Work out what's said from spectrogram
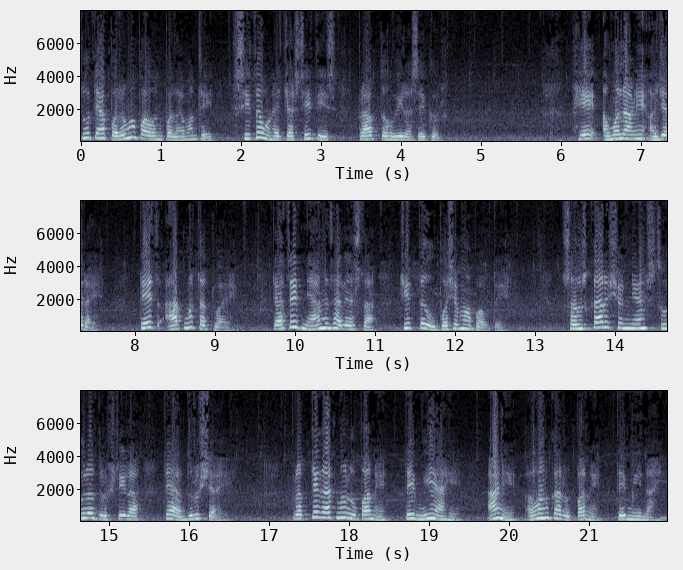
तू त्या परमपावन पदामध्ये स्थित होण्याच्या स्थितीस प्राप्त होईल असे कर. हे अमल आणि अजर आहे. तेच आत्मतत्व आहे. त्याचे ज्ञान झाले असता चित्त उपशमा पावते. संस्कार शून्य स्थूल दृष्टीला ते अदृश्य आहे. प्रत्येकात्म रूपाने ते मी आहे आणि अहंकार रूपाने ते मी नाही.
